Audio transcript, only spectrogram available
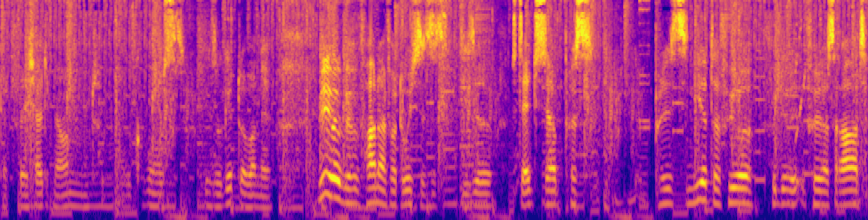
Dann vielleicht halte ich mir an und gucken, was es hier so gibt, aber ne. Wir, wir fahren einfach durch. Das ist, diese Stage ist ja prädestiniert dafür, für, die, für das Rad.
